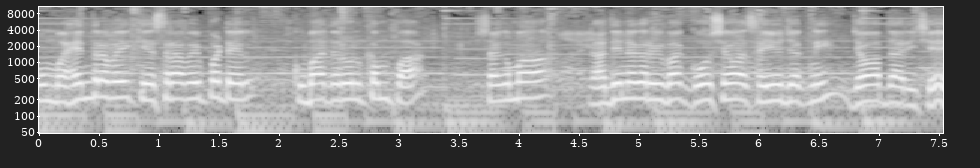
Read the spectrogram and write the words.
હું મહેન્દ્રભાઈ કેસરાભાઈ પટેલ, કુબા દરોલ કંપા સંઘમાં ગાંધીનગર વિભાગ ગૌ સેવા સંયોજકની જવાબદારી છે.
